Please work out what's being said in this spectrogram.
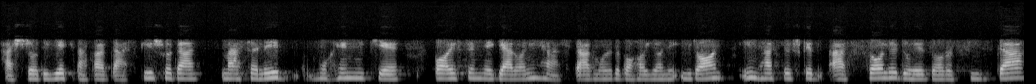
81 نفر دستگیر شدند. مسئله مهمی که باعث نگرانی هست در مورد باهایان ایران این هستش که از سال 2013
